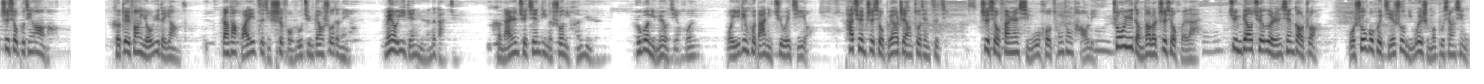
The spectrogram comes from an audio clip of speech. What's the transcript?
智秀不禁懊恼。可对方犹豫的样子，让他怀疑自己是否如俊彪说的那样，没有一点女人的感觉。可男人却坚定地说：“你很女人。” 如果你没有结婚， 我一定会把你据为己有。他劝智秀不要这样作践自己。智秀幡然醒悟后匆匆逃离。终于等到了智秀回来俊彪却恶人先告状。我说过会结束你为什么不相信我？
